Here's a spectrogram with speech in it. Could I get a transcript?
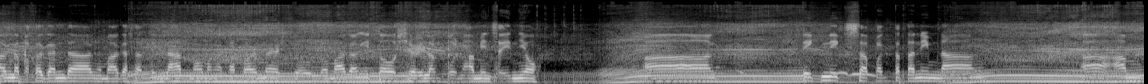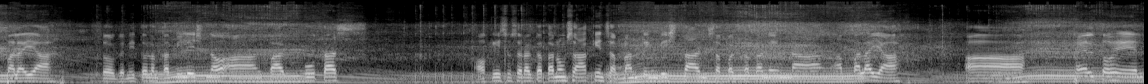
Isang napakagandang umaga sa ating lahat no, mga ka-farmers. So, umagang ito, share lang po namin sa inyo ang techniques sa pagtatanim ng ah, ampalaya. So, ganito lang kabilis no, ang pagbutas. Okay, so sa nagtatanong sa akin sa planting distance sa pagtatanim ng ampalaya, ah hell to hell,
